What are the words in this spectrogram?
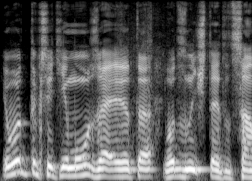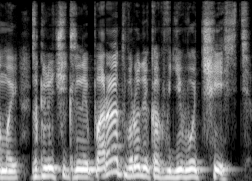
и вот, так сказать, ему за это вот значит, этот самый заключительный парад вроде как в его честь.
